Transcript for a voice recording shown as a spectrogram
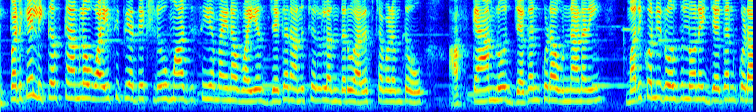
ఇప్పటికే లిక్కర్ స్కామ్లో వైసీపీ అధ్యక్షుడు మాజీ సీఎం అయిన వైఎస్ జగన్ అనుచరులందరూ అరెస్ట్ అవ్వడంతో ఆ స్కామ్లో జగన్ కూడా ఉన్నాడని మరికొన్ని రోజుల్లోనే జగన్ కూడా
